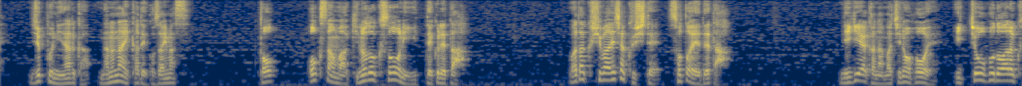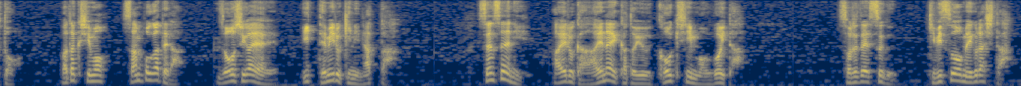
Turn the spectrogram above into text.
10分になるかならないかでございます。と、奥さんは気の毒そうに言ってくれた。私は会釈して外へ出た。賑やかな街の方へ一丁ほど歩くと、私も散歩がてら、雑司ヶ谷へ行ってみる気になった。先生に会えるか会えないかという好奇心も動いた。それですぐ、きびすを巡らした。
